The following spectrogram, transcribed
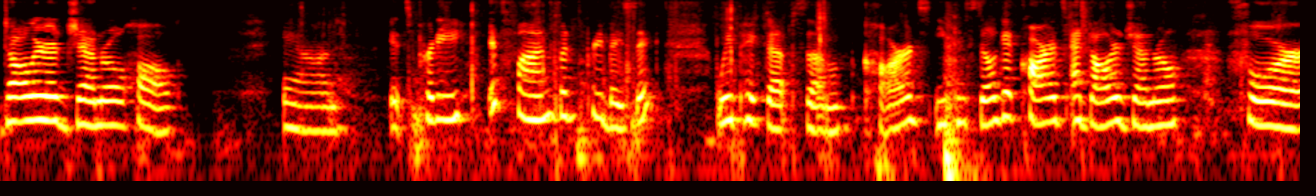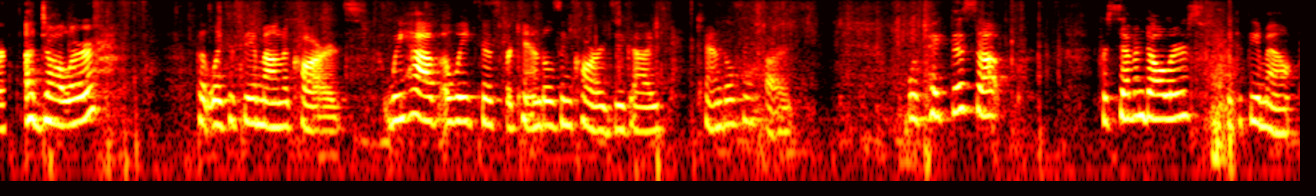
Dollar General haul. And it's pretty, it's fun, but it's pretty basic. We picked up some cards. You can still get cards at Dollar General for a dollar, but look at the amount of cards. We have a weakness for candles and cards, you guys. Candles and cards. We'll pick this up for $7. Look at the amount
